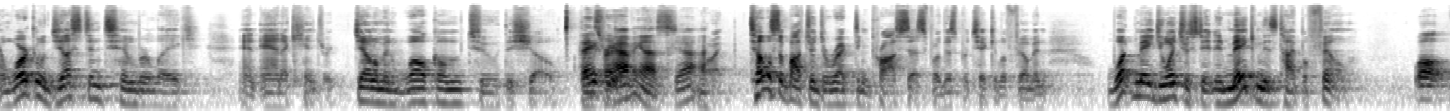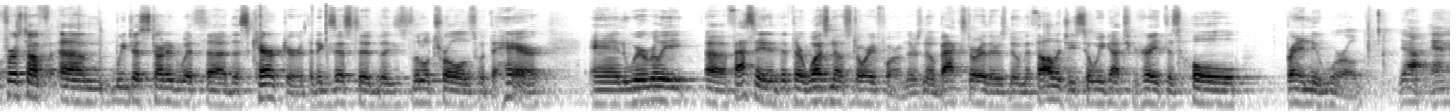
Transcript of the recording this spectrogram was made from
and working with Justin Timberlake and Anna Kendrick. Gentlemen, welcome to the show. Thanks Thank for you. having us. Yeah. All right. Tell us about your directing process for this particular film and what made you interested in making this type of film? Well, first off, um, we just started with uh, this character that existed, these little trolls with the hair, and we are really uh, fascinated that there was no story for them. There's no backstory, there's no mythology, so we got to create this whole brand new world. Yeah, and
